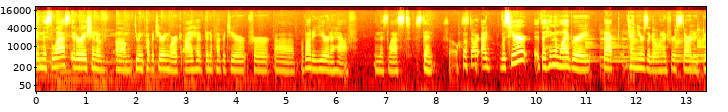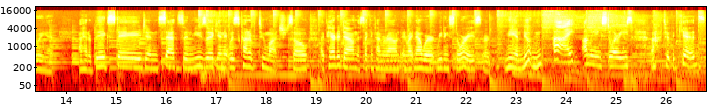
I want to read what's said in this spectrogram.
in this last iteration of um, doing puppeteering work, I have been a puppeteer for uh, about a year and a half in this last stint. So Start, I was here at the Hingham Library back 10 years ago when I first started doing it. I had a big stage and sets and music and it was kind of too much. So I pared it down the second time around and right now we're reading stories, or me and Newton, Hi, I'm reading stories. uh, to the kids.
